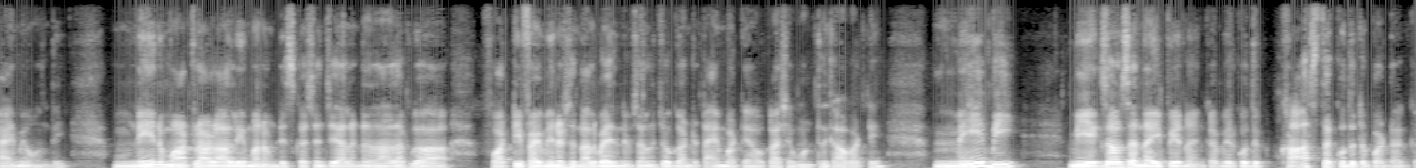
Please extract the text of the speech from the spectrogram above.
టైమే ఉంది. నేను మాట్లాడాలి మనం డిస్కషన్ చేయాలంటే దాదాపుగా ఫార్టీ ఫైవ్ మినిట్స్ నలభై ఐదు నిమిషాల నుంచి ఒక గంట టైం పట్టే అవకాశం ఉంటుంది కాబట్టి మేబీ మీ ఎగ్జామ్స్ అన్నీ అయిపోయినాక మీరు కొద్దిగా కాస్త కుదుట పడ్డాక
